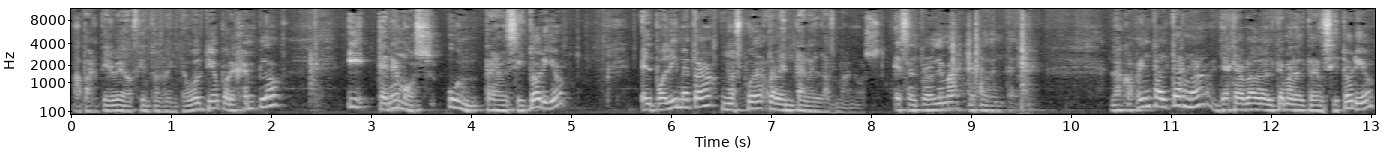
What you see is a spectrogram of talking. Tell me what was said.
a partir de 220 voltios, por ejemplo, y tenemos un transitorio, el polímetro nos puede reventar en las manos. Es el problema que pueden tener. La corriente alterna, ya que he hablado del tema del transitorio,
